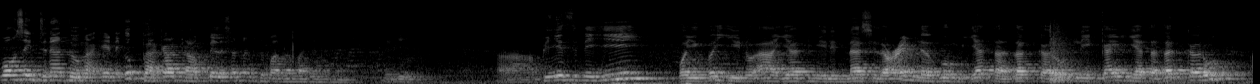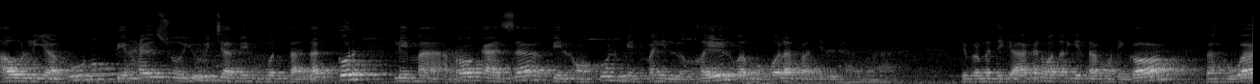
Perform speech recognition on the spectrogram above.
Wong sing jenengan dongake niku bakal gampil seneng teman-teman jenengan. Niki. Ah, bi iznihi wa yubayyinu ayatihi lin-nasi la'allahum yatadzakkarun likai yatadzakkaru aw liyakunu bihaitsu yurja minhum tadzakkur lima rakaza fil uqul min mail khair wa mukhalafatil hawa. akan wonten kita menika bahwa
